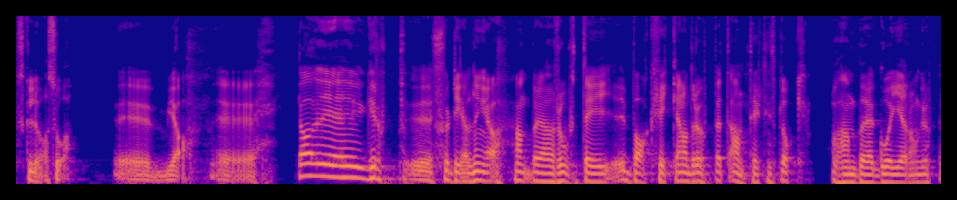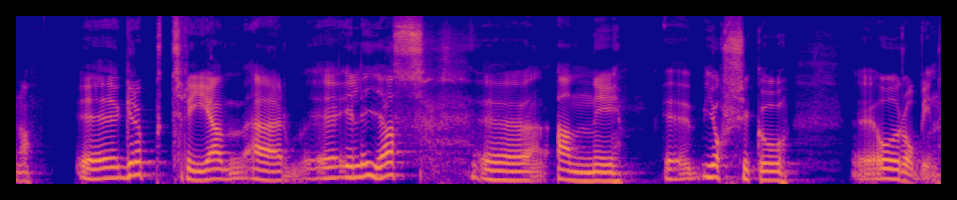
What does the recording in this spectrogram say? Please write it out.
skulle vara så. Ja, ja gruppfördelning ja. Han börjar rota i bakfickan och dra upp ett anteckningsblock. Och han börjar gå igenom grupperna. Grupp tre är Elias, Annie, eh, Yoshiko eh, och Robin.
